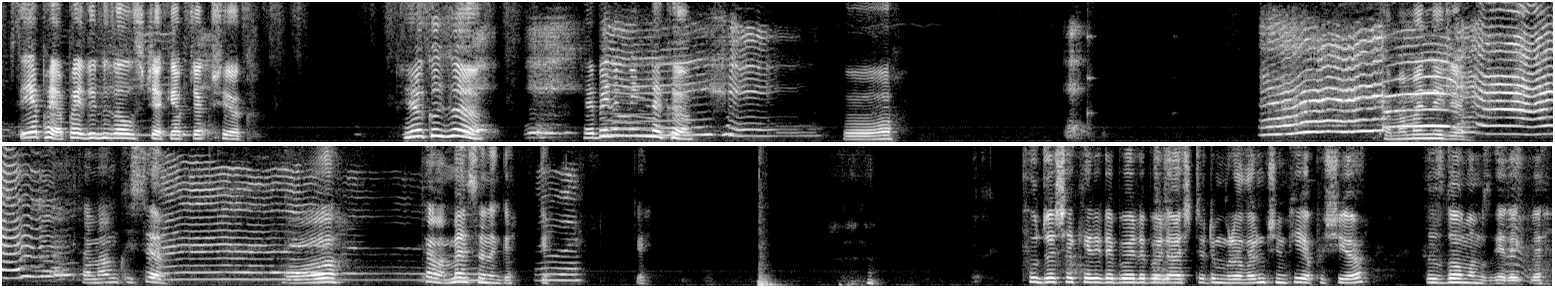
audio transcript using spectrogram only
işte yapa yapa eliniz alışacak. Yapacak bir şey yok. He kızım. He benim minnakım. Oh. Tamam anneciğim. Tamam kızım. Oh. Tamam ben sana gel. Gel. Gel. Pudra şekeriyle böyle böyle açtırdım buralarını çünkü yapışıyor. Hızlı olmamız gerekli.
